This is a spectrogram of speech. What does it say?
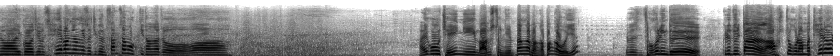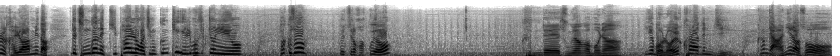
야 이거 지금 세 방향에서 지금 쌈 싸먹기 당하죠. 와. 아이고 제이님 맘스톤님 반가반가 반가워요? 이러면서 지금 저글링들 그래도 일단 9시 쪽으로 한번 테러를 가려 합니다. 근데 중간에 디파일러가 지금 끊기기 일보 직전이에요. 다크솜! 그 들어갔고요. 근데 중요한 건 뭐냐 이게 뭐 Lurker라든지 그런 게 아니라서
